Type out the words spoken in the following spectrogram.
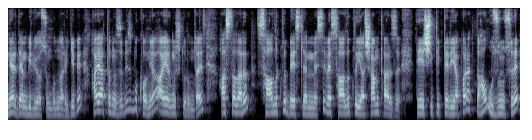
Nereden biliyorsun bunları gibi. Hayatımızı biz bu konuya ayırmış durumdayız. Hastaların sağlıklı beslenmesi ve sağlıklı yaşam tarzı değişiklikleri yaparak daha uzun süre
